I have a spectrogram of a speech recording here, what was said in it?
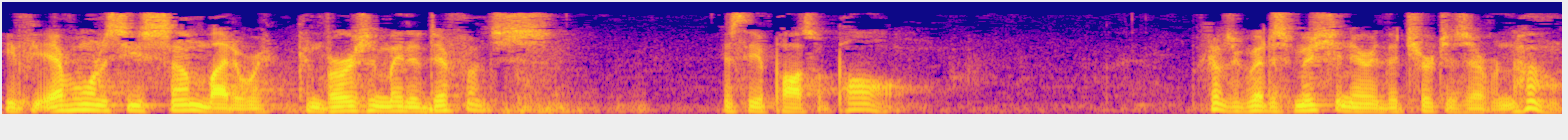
If you ever want to see somebody where conversion made a difference, it's the Apostle Paul. Becomes the greatest missionary the church has ever known.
